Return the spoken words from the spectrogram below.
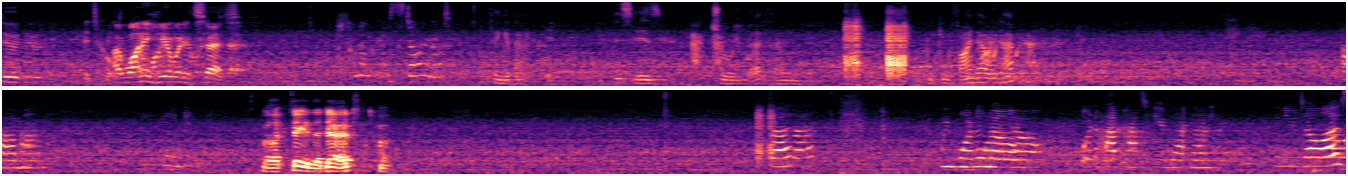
Dude, it's cool. I want to hear what it says. I don't know where to start. Think about it. If, if this is actually Beth, then we can find out what happened. Um I think Well, I can tell you they're dead. Beth, we want to know what happened to you that night. Can you tell us?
